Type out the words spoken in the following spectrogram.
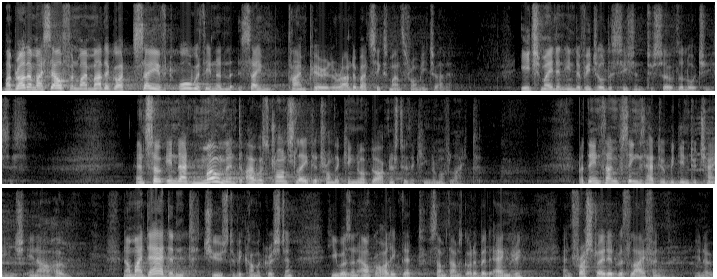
My brother, myself, and my mother got saved all within the same time period, around about six months from each other. Each made an individual decision to serve the Lord Jesus. And so, in that moment, I was translated from the kingdom of darkness to the kingdom of light. But then some things had to begin to change in our home. Now, my dad didn't choose to become a Christian. He was an alcoholic that sometimes got a bit angry and frustrated with life and, you know,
